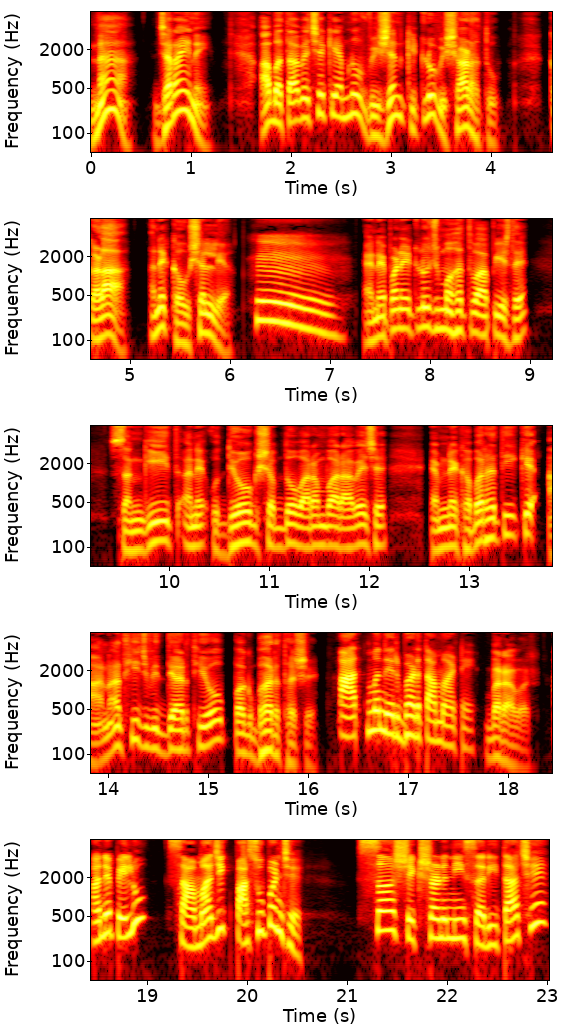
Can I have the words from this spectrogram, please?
ના જરાય નહીં. આ બતાવે છે કે એમનું વિઝન કેટલું વિશાળ હતું. કળા અને કૌશલ્ય. એને પણ એટલું જ મહત્વ આપીએ છે. સંગીત અને ઉદ્યોગ શબ્દો વારંવાર આવે છે. એમને ખબર હતી કે આનાથી જ વિદ્યાર્થીઓ પગભર થશે. આત્મનિર્ભરતા માટે. બરાબર. અને પેલું સામાજિક પાસું પણ છે. સશિક્ષણની સરિતા છે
